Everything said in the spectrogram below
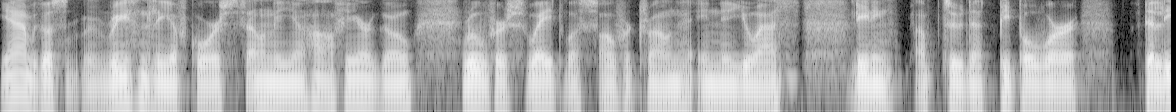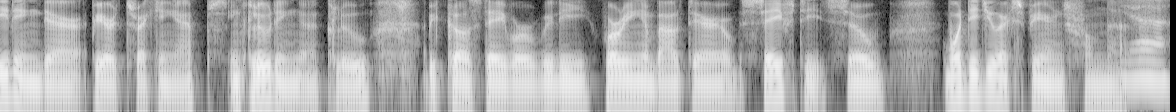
Yeah, because recently, of course, only a half year ago, Roe versus Wade was overthrown in the US, leading up to that people were deleting their peer tracking apps, including uh, Clue, because they were really worrying about their safety. So, what did you experience from that? Yeah.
